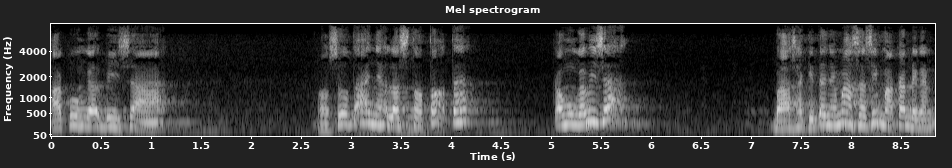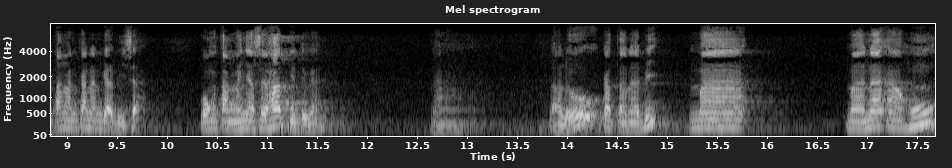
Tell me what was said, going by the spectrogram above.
Aku nggak bisa. Rasul tanya, tak? Kamu nggak bisa? Bahasa kitanya masa sih makan dengan tangan kanan nggak bisa? Wong tangannya sehat gitu kan? Nah, lalu kata Nabi, ma mana ahu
